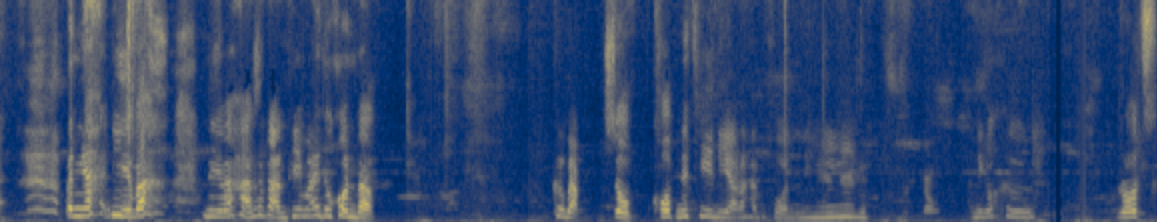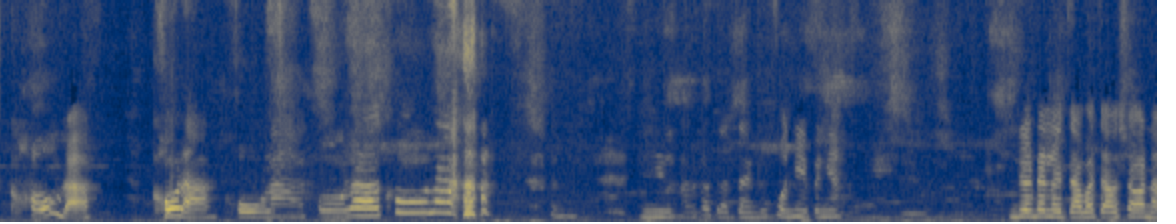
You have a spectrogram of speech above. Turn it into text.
ๆ เป็นไงดีปะดีปะหาสถานที่มาให้ทุกคนแบบ คือแบบจบครบในที่เดียวนะคะทุกคนนี่อันนี้ก็คือรสโคลาโคลาโคลาโคลาโคลานี่นะคะถ้าจะแต่งทุกคนนี่เป็นไง เลือกได้เลยจ้าว่าจะเอาช่อไหน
